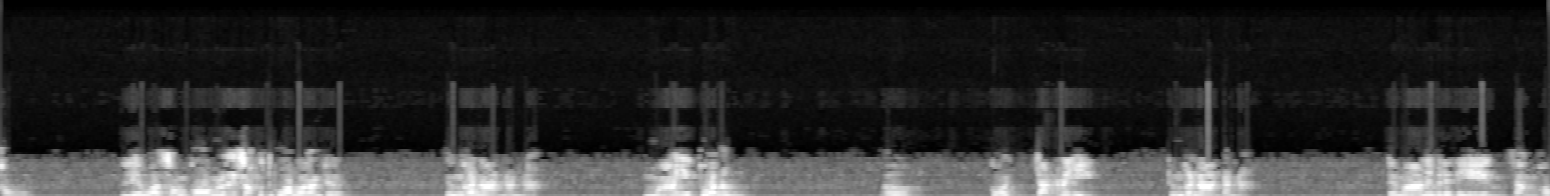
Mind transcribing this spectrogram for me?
เขา เรียกว่าสองกองเลยสองตัวว่ากันเถอะ ถึงขนาดนั้นนะหมาอีกตัวหนึ่ง เออ ก็จัดให้อีก ถึงขนาดนั้นนะแต่หมานี่ไม่ได้ตีเอง สั่งเขา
